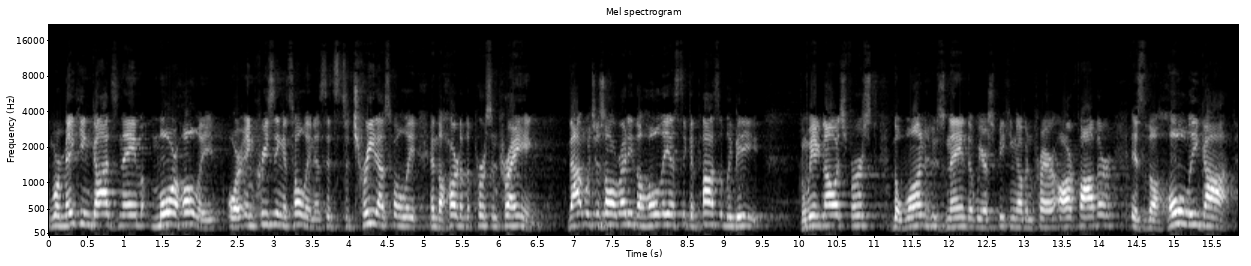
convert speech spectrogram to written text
we're making God's name more holy or increasing its holiness, it's to treat us holy in the heart of the person praying. That which is already the holiest it could possibly be. And we acknowledge first the one whose name that we are speaking of in prayer, our Father, is the holy God.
